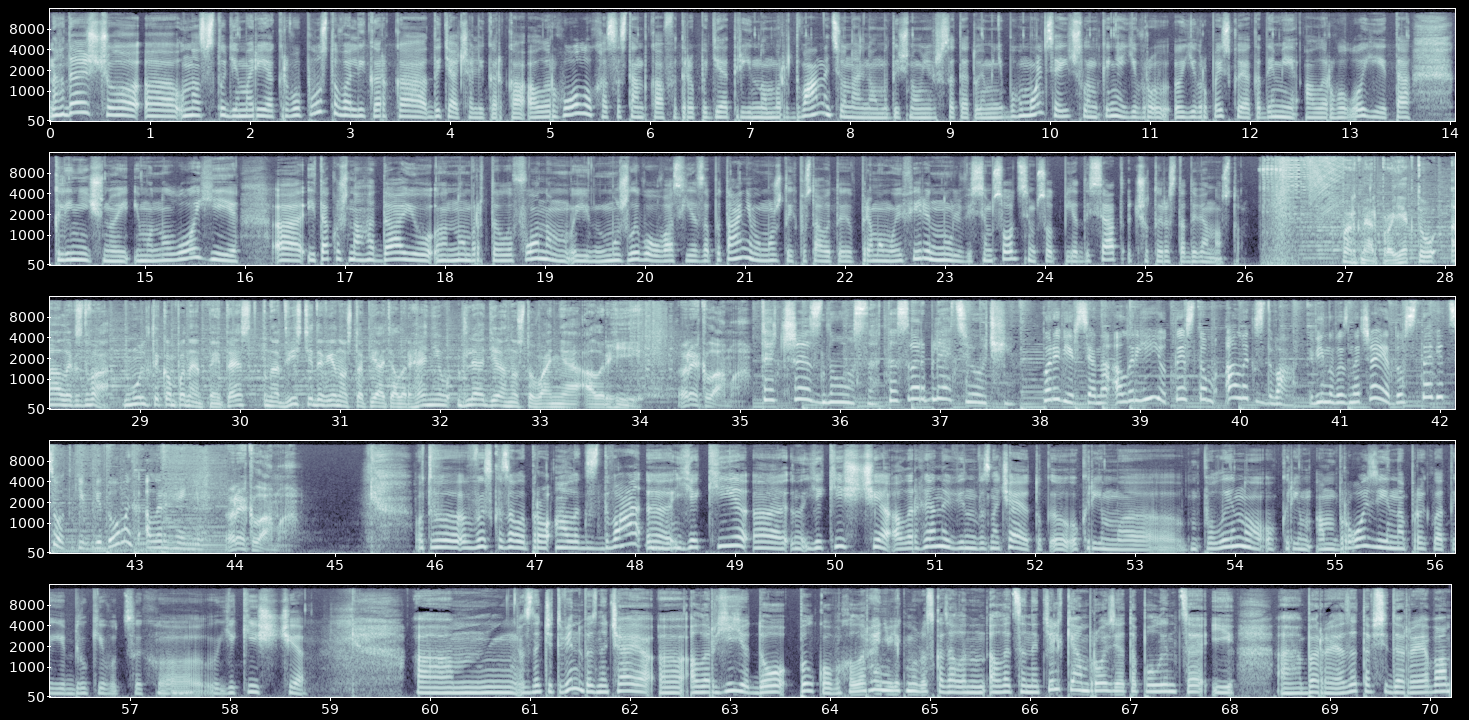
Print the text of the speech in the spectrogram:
Нагадаю, що е, у нас в студії Марія Кривопустова, лікарка, дитяча лікарка-алерголог, асистент кафедри педіатрії номер 2 Національного медичного університету імені Богомольця і членкиня Євро... Європейської академії алергології та клінічної імунології. Е, і також нагадаю е, номер телефоном. І, Можливо, у вас є запитання. Ви можете їх поставити в прямому ефірі 0800 750 490. Партнер проєкту Алекс 2 мультикомпонентний тест на 295 алергенів для діагностування алергії. Реклама тече з носа та сверблять очі. Перевірся на алергію тестом Алекс 2 Він визначає до 100% відомих алергенів. Реклама. От ви сказали про Алекс 2 mm-hmm. Які е, які ще алергени він визначає, окрім е, полину, окрім амброзії, наприклад, і білків оцих, mm-hmm. які ще? Значить, він визначає е, алергію до пилкових алергенів, як ми вже сказали, але це не тільки амброзія та полин, це і е, береза та всі дерева,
